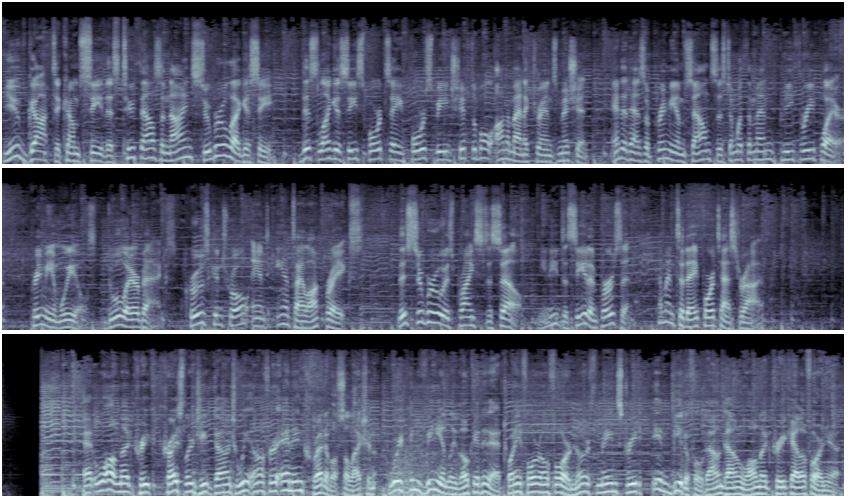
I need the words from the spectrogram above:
You've got to come see this 2009 Subaru Legacy. This Legacy sports a 4-speed shiftable automatic transmission, and it has a premium sound system with an MP3 player, premium wheels, dual airbags, cruise control, and anti-lock brakes. This Subaru is priced to sell. You need to see it in person. Come in today for a test drive. At Walnut Creek Chrysler Jeep Dodge, we offer an incredible selection. We're conveniently located at 2404 North Main Street in beautiful downtown Walnut Creek, California.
